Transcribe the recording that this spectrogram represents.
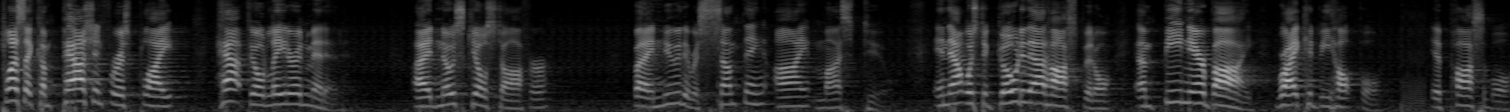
plus a compassion for his plight, Hatfield later admitted, I had no skills to offer, but I knew there was something I must do. And that was to go to that hospital and be nearby where I could be helpful if possible,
